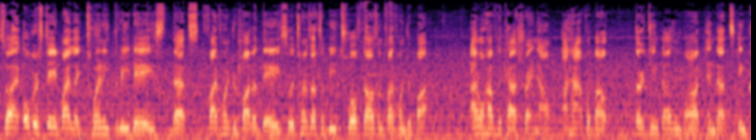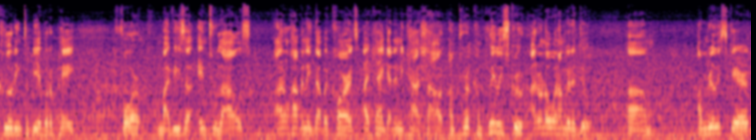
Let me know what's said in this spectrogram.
So I overstayed by like 23 days. That's 500 baht a day. So it turns out to be 12,500 baht. I don't have the cash right now. I have about 13,000 baht and that's including to be able to pay for my visa into Laos. I don't have any debit cards. I can't get any cash out. I'm completely screwed. I don't know what I'm gonna do. Um, I'm really scared.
